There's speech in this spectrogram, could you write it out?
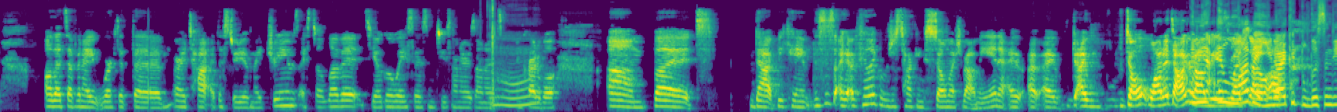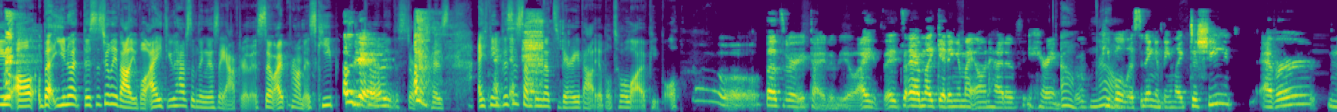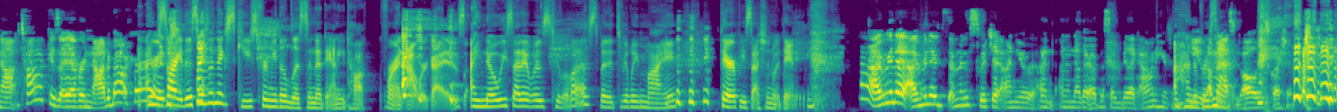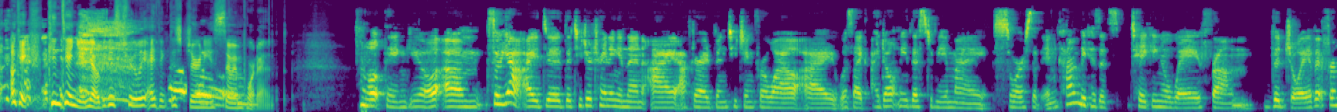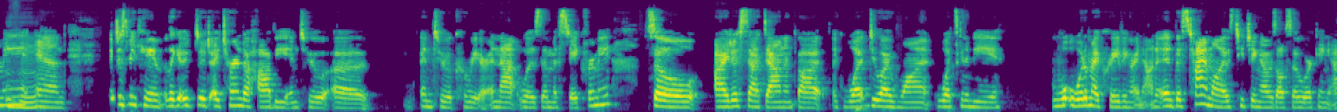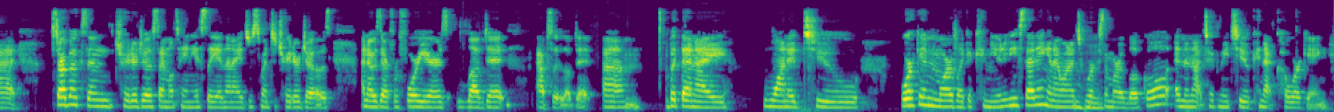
all that stuff. And I worked at the, or I taught at the studio of my dreams. I still love it. It's Yoga Oasis in Tucson, Arizona. It's Aw. incredible. Um, but that became this is I, I feel like we're just talking so much about me and I I I, I don't want to talk I about mean, me I as much love it. so You know, I'll- could listen to you all, but you know what? This is really valuable. I do have something to say after this, so I promise. Keep, Okay. telling me the story because I think this is something that's very valuable to a lot of people. Oh, that's very kind of you. I it's, I'm like getting in my own head of hearing Oh, no. people listening and being like, does she ever not talk? Is it ever not about her? I'm sorry. This is an excuse for me to listen to Dani talk for an hour, guys. I know we said it was two of us, but it's really my therapy session with Dani. I'm gonna I'm gonna I'm gonna switch it on you on, on another episode and be like, I want to hear from A hundred you. I'm gonna ask you all these questions. okay, continue. No, because truly, I think this journey is so important. Well, thank you. Um, so yeah, I did the teacher training, and then I, after I'd been teaching for a while, I was like, I don't need this to be my source of income because it's taking away from the joy of it for me, Mhm. and it just became like it, it, I turned a hobby into a into a career, and that was a mistake for me. So I just sat down and thought, like, what do I want? What's going to be wh- what am I craving right now? And at this time, while I was teaching, I was also working at Starbucks and Trader Joe's simultaneously. And then I just went to Trader Joe's and I was there for four years, loved it, absolutely loved it. Um, but then I wanted to work in more of like a community setting and I wanted to work Mhm. somewhere local. And then that took me to Connect Co-working.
